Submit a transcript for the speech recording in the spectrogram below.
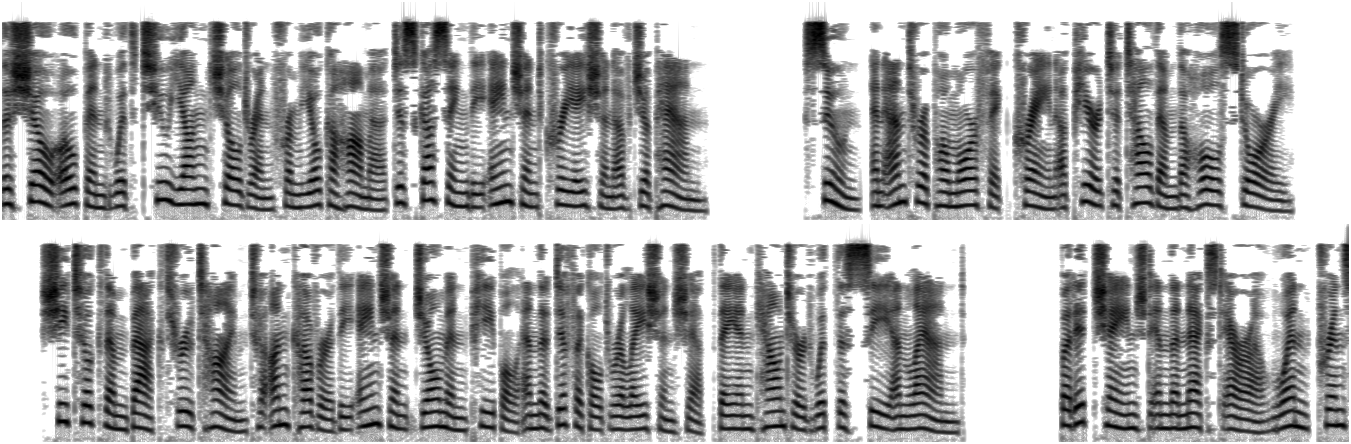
The show opened with two young children from Yokohama discussing the ancient creation of Japan. Soon, an anthropomorphic crane appeared to tell them the whole story. She took them back through time to uncover the ancient Jomon people and the difficult relationship they encountered with the sea and land. But it changed in the next era when Prince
